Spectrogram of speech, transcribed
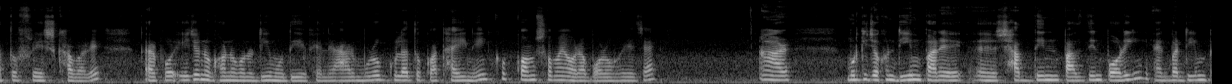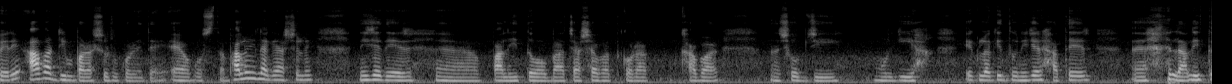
এত ফ্রেশ খাবারে। তারপর এই জন্য ঘন ঘন ডিমও দিয়ে ফেলে। আর মুরগগুলো তো কথাই নেই, খুব কম সময়ে ওরা বড় হয়ে যায়। আর মুরগি যখন ডিম পারে সাত দিন, পাঁচ দিন পরেই একবার ডিম পেরে আবার ডিম পাড়া শুরু করে দেয়। এ অবস্থা। ভালোই লাগে আসলে নিজেদের পালিত বা চাষাবাদ করা খাবার সবজি, মুরগি, এগুলো কিন্তু নিজের হাতের লালিত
